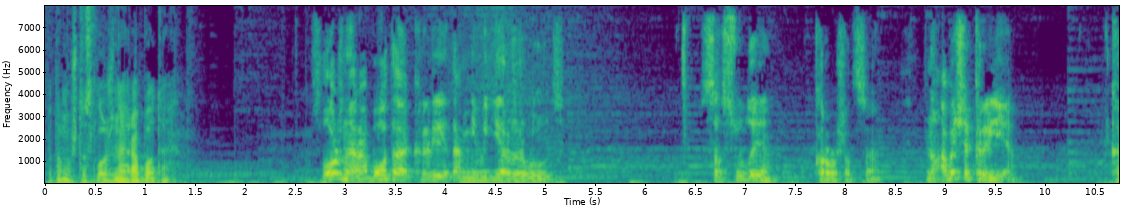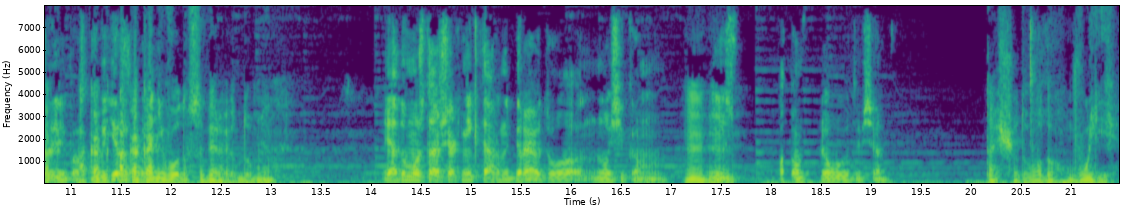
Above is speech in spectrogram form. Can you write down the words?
Потому что сложная работа. Сложная работа, крылья там не выдерживают, сосуды крошатся. Но обычно крылья. Крылья а, просто а как, не выдерживают. А как они воду собирают, Думнин? Я думаю, что так же как нектар набирают его носиком mm-hmm. вниз, потом плевывают и все. Тащат воду в улей.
